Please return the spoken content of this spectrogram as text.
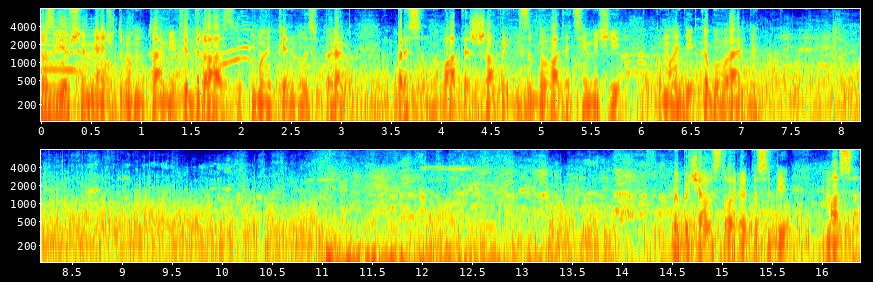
Розвівши м'яч в другому таймі, відразу ми кинулись вперед пресингувати, зжати і забивати ці м'ячі команді Кабоверде. Ми почали створювати собі маса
